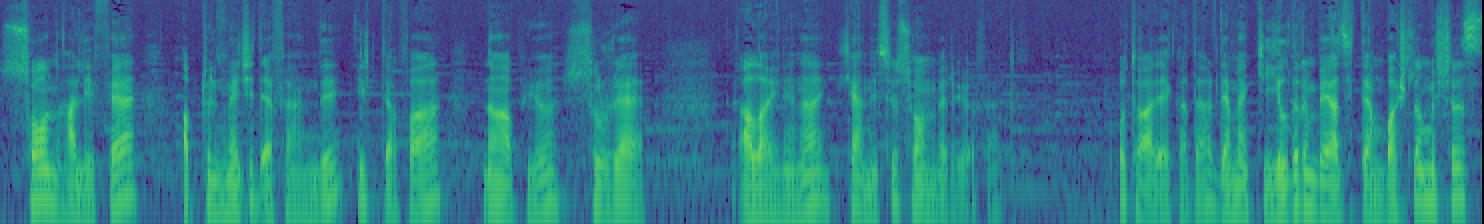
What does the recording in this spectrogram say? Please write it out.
son halife Abdülmecid Efendi ilk defa ne yapıyor? Surre alayına kendisi son veriyor efendim. O tarihe kadar demek ki Yıldırım Beyazıt'tan başlamışız.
